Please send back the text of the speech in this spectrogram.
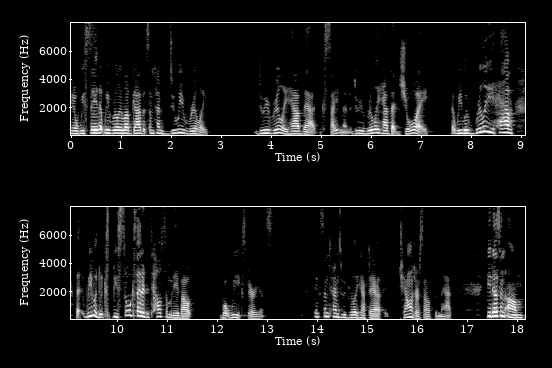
You know, we say that we really love God, but sometimes do we really? Do we really have that excitement? Do we really have that joy that we would really have, that we would be so excited to tell somebody about what we experience? I think sometimes we'd really have to challenge ourselves in that. He doesn't, um,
